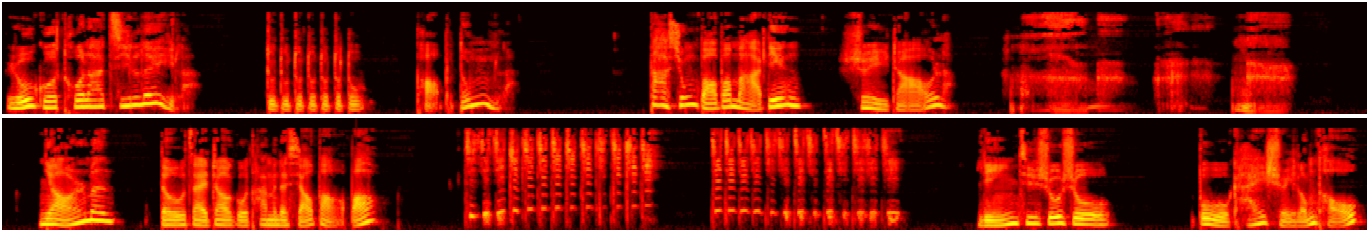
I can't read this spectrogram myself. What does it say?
如果拖拉机累了，嘟嘟嘟嘟嘟嘟嘟，跑不动了。大熊宝宝马丁睡着了，鸟儿们都在照顾他们的小宝宝。叽叽叽叽叽叽叽叽叽叽叽叽。叽叽叽叽叽叽叽叽叽叽叽叽叽！邻居叔叔不开水龙头，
